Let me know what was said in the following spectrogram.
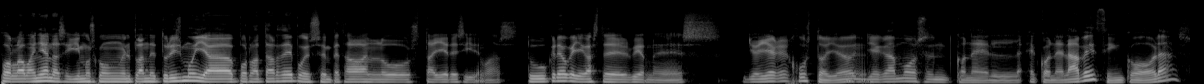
por la mañana seguimos con el plan de turismo y ya por la tarde pues empezaban los talleres y demás. Tú creo que llegaste el viernes yo llegué justo, yo mm. llegamos con el eh, con el AVE, cinco horas,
